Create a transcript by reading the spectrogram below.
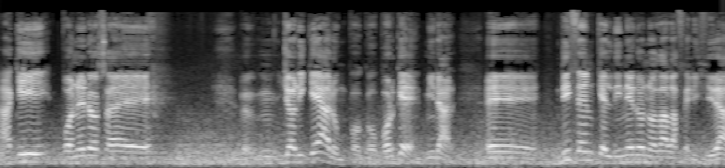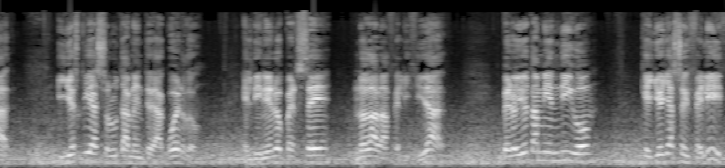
aquí poneros a... Eh, lloriquear un poco. ¿Por qué? Mirad, eh, dicen que el dinero no da la felicidad. Y yo estoy absolutamente de acuerdo. El dinero per se no da la felicidad. Pero yo también digo que yo ya soy feliz,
